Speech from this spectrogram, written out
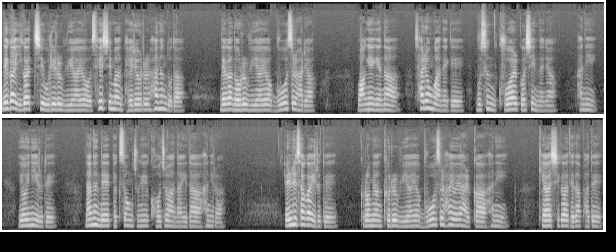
내가 이같이 우리를 위하여 세심한 배려를 하는도다. 내가 너를 위하여 무엇을 하랴? 왕에게나 사령관에게 무슨 구할 것이 있느냐? 하니 여인이 이르되 나는 내 백성 중에 거주하나이다 하니라. 엘리사가 이르되 그러면 그를 위하여 무엇을 하여야 할까 하니 게하시가 대답하되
